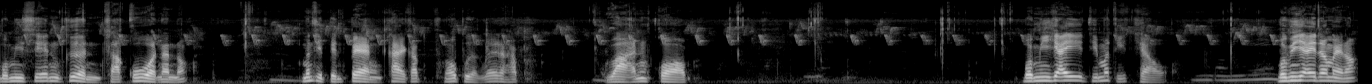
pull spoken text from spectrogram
บ่มีเส้นเกลื่อนสาคูอันนั่นเนาะมันสิเป็นแป้งคล้ายกับหัวเปลือกเลยนะครับ หวานกรอบบ่มีใยที่มาติดแขวบ่มีใยทำไมเนาะ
